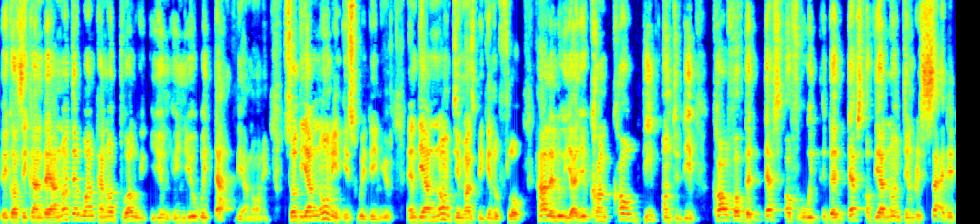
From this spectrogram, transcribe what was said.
because it can the anointed one cannot dwell you, in you without the anointing. So the anointing is within you and the anointing must begin to flow. Hallelujah. You can call deep unto deep call forth the depths of with the depths of the anointing resided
